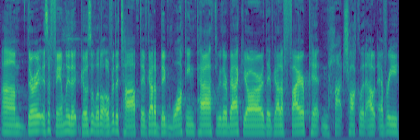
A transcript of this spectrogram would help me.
um, there is a family that goes a little over the top. They've got a big walking path through their backyard. They've got a fire pit and hot chocolate out every,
